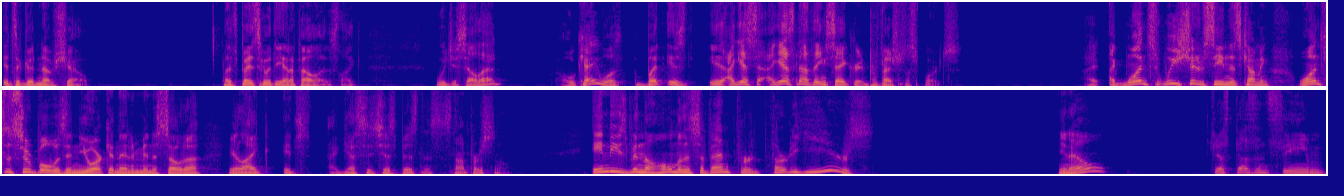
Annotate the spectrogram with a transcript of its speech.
It's a good enough show. That's basically what the NFL is like. Would you sell that? Okay, well, but is I guess I guess nothing's sacred in professional sports. Right? Like once we should have seen this coming. Once the Super Bowl was in New York and then in Minnesota, you're like, it's I guess it's just business. It's not personal. Indy's been the home of this event for 30 years. You know? Just doesn't seem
